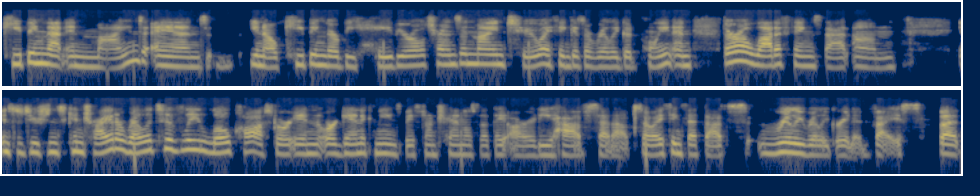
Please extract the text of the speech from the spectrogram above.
keeping that in mind and you know keeping their behavioral trends in mind too i think is a really good point. And there are a lot of things that um, institutions can try at a relatively low cost or in organic means based on channels that they already have set up. So I think that that's really, really great advice. But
